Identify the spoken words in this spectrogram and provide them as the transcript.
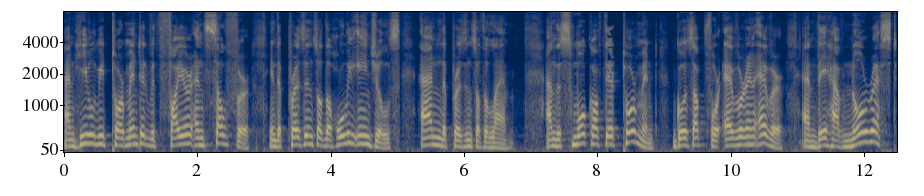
and he will be tormented with fire and sulfur in the presence of the holy angels and in the presence of the Lamb. And the smoke of their torment goes up forever and ever, and they have no rest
